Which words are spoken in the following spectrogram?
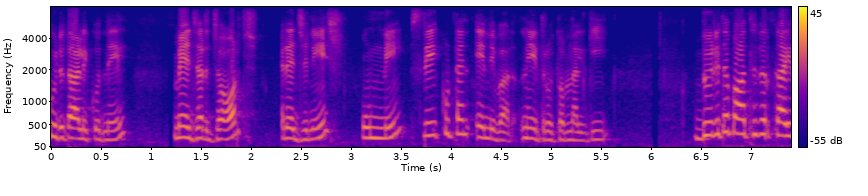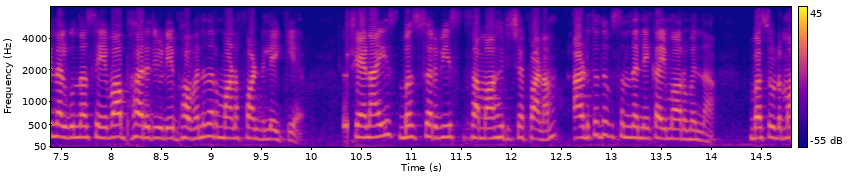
കുരുതാളിക്കുന്നേൽ മേജർ ജോർജ് രജനീഷ് ഉണ്ണി ശ്രീകുട്ടൻ എന്നിവർ നേതൃത്വം നൽകി. ദുരിതബാധിതർക്കായി നൽകുന്ന സേവാഭാരതിയുടെ ഭവന നിർമ്മാണ ഫണ്ടിലേക്ക് ഷെണായിസ് ബസ് സർവീസ് സമാഹരിച്ച പണം അടുത്ത ദിവസം തന്നെ കൈമാറുമെന്ന് ബസ് ഉടമ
